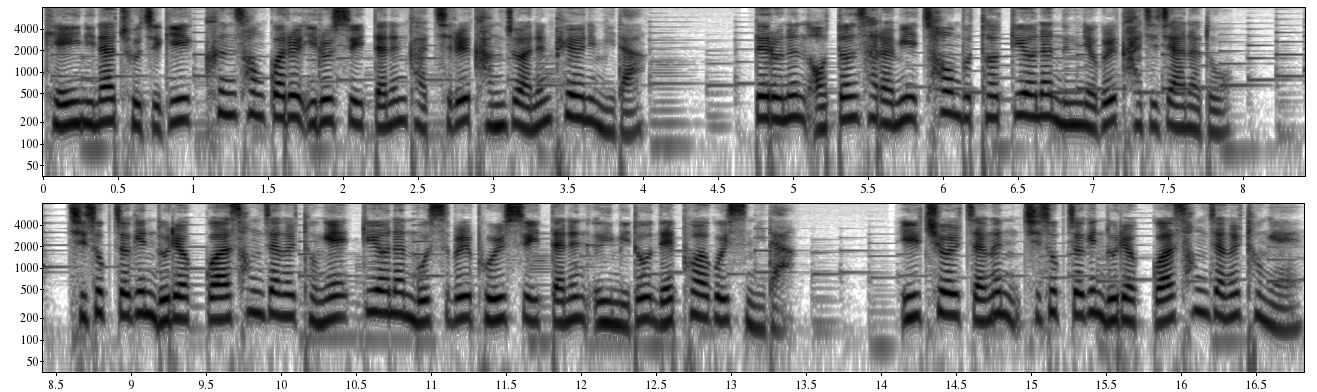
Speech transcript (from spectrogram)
개인이나 조직이 큰 성과를 이룰 수 있다는 가치를 강조하는 표현입니다. 때로는 어떤 사람이 처음부터 뛰어난 능력을 가지지 않아도 지속적인 노력과 성장을 통해 뛰어난 모습을 보일 수 있다는 의미도 내포하고 있습니다. 일추월장은 지속적인 노력과 성장을 통해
